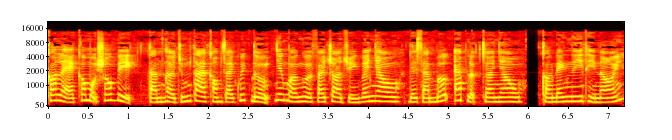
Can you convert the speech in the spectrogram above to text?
Có lẽ có một số việc tạm thời chúng ta không giải quyết được, nhưng mọi người phải trò chuyện với nhau để giảm bớt áp lực cho nhau. Còn Danny thì nói,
